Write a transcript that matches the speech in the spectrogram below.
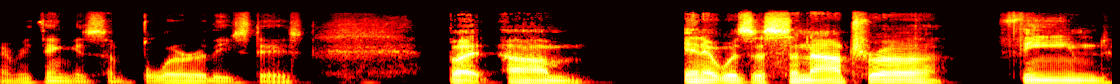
everything is a blur these days. But um, and it was a Sinatra themed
